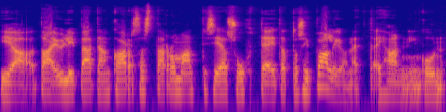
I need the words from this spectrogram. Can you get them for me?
Ja, tai ylipäätään karsasta romanttisia suhteita tosi paljon, että ihan niin kuin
